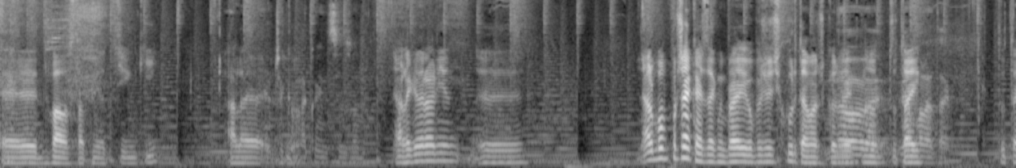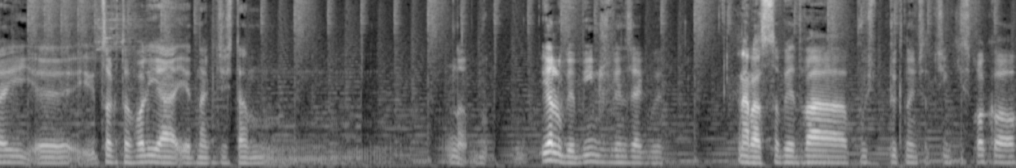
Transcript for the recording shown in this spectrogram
e, dwa ostatnie odcinki, ale, Czekam na koniec sezonu. ale generalnie e, albo poczekać tak naprawdę i obejrzeć hurta, aczkolwiek no, ja tutaj, wolę tak. tutaj e, co kto woli, a jednak gdzieś tam no, ja lubię binge, więc jakby naraz sobie dwa pyknąć odcinki spoko,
